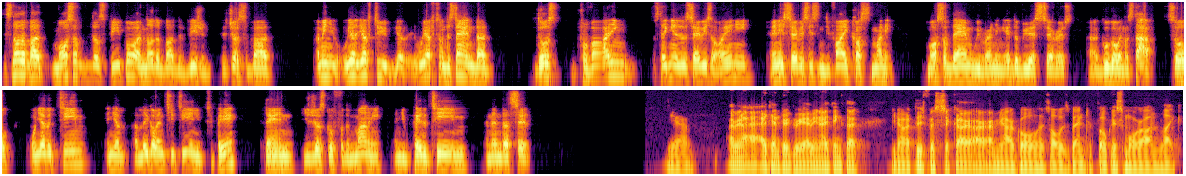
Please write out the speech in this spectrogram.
it's not about most of those people are not about the vision. It's just about, I mean, we have to, we have to understand that those providing staking as a service or any, any services in DeFi costs money. Most of them, we're running AWS servers, uh, Google and stuff. So when you have a team and you have a legal entity and you need to pay, then you just go for the money and you pay the team and then that's it. Yeah. I mean, I, I tend to agree. I mean, I think that, you know, at least for our, our, I mean, our goal has always been to focus more on like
